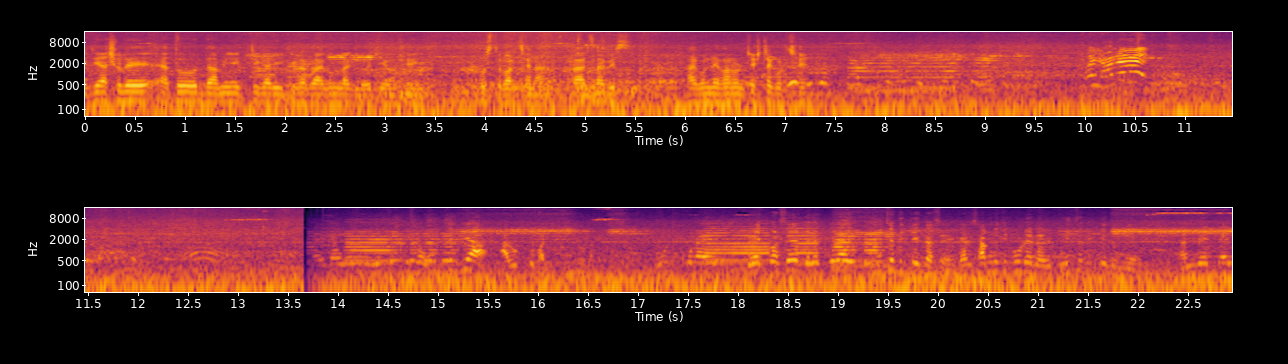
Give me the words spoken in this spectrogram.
এটি আসলে এত দামি একটি গাড়ি কীভাবে আগুন লাগল এটি অবশ্যই বুঝতে পারছে না। ফায়ার সার্ভিস আগুন নেভানোর চেষ্টা করছে। আরে উঠতে গিয়া আর উঠতে পারছিল না উঠ কোনায় ব্রেক করছে ব্রেক করে নিচের দিকে যেতেছে গাড়ি সামনের দিকে উঠে না নিচের দিকে যেতেছে হ্যান্ড ব্রেক টাইম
